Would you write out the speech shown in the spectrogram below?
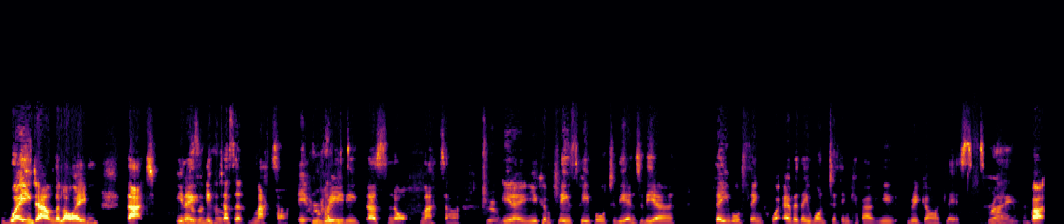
way down the line that, you know, it doesn't, it doesn't matter. It right. really does not matter. True. You know, you can please people to the ends of the earth. They will think whatever they want to think about you, regardless. Right. But,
